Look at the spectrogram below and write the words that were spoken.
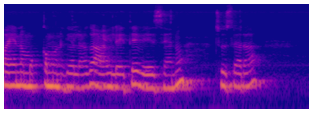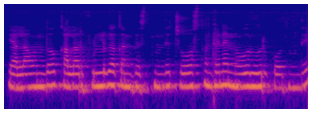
పైన ముక్క మునిగేలాగా ఆయిల్ అయితే వేసాను చూసారా? ఎలా ఉందో కలర్ఫుల్గా కనిపిస్తుంది. చూస్తుంటేనే నోరు ఊరిపోతుంది.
